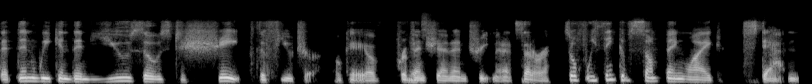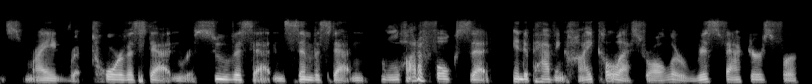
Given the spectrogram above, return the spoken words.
that then we can then use those to shape the future, okay, of prevention yes. and treatment, et cetera. So if we think of something like statins, right? Atorvastatin, rosuvastatin, simvastatin. A lot of folks that end up having high cholesterol or risk factors for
